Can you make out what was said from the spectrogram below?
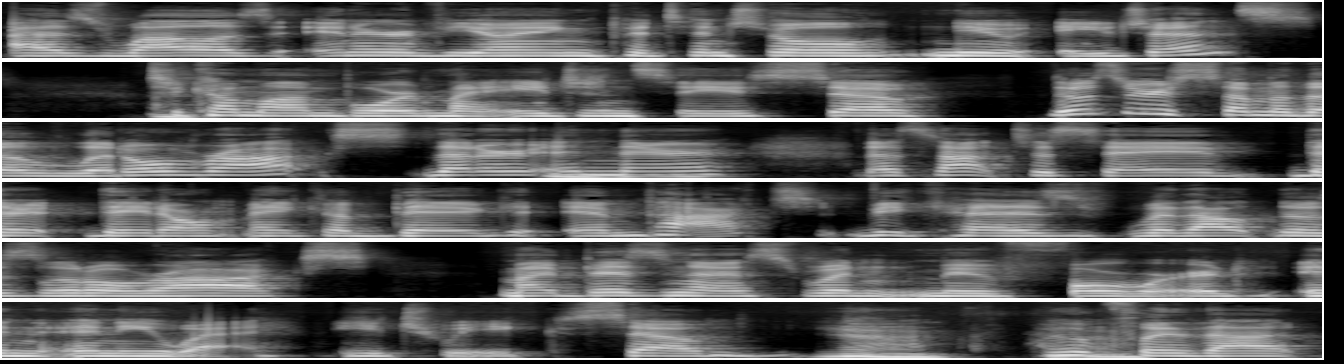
as well as interviewing potential new agents to come on board my agency. So those are some of the little rocks that are in mm-hmm. there. That's not to say that they don't make a big impact because without those little rocks, my business wouldn't move forward in any way each week. So yeah, hopefully that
